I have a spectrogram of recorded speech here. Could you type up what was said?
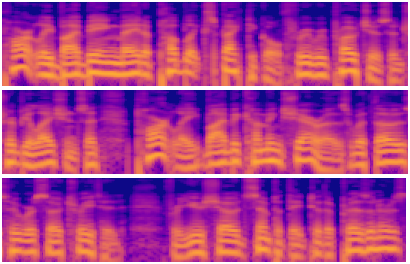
partly by being made a public spectacle through reproaches and tribulations, and partly by becoming sharers with those who were so treated. For you showed sympathy to the prisoners,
